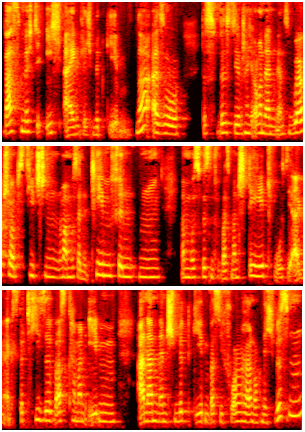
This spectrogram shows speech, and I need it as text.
was möchte ich eigentlich mitgeben? Ne? Also das wirst du wahrscheinlich auch in deinen ganzen Workshops teachen. Man muss seine Themen finden, man muss wissen, für was man steht, wo ist die eigene Expertise, was kann man eben anderen Menschen mitgeben, was sie vorher noch nicht wissen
